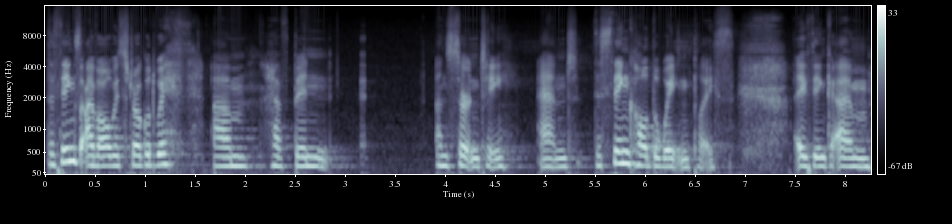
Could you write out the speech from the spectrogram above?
the things I've always struggled with um, have been uncertainty and this thing called the waiting place. I think um,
